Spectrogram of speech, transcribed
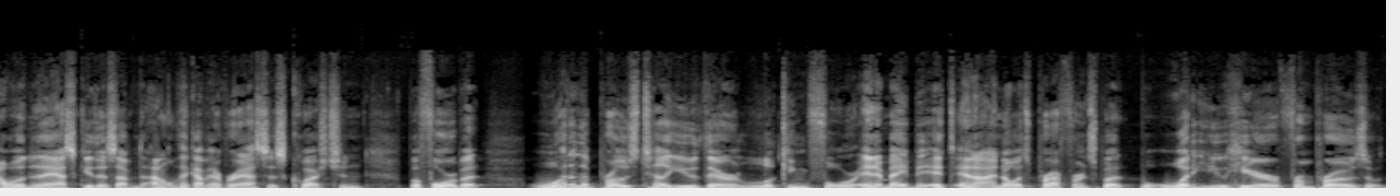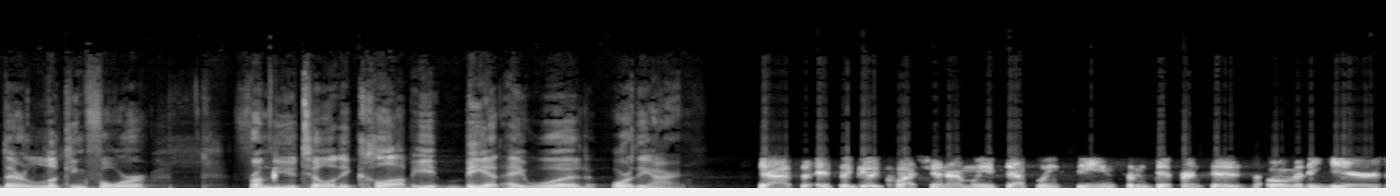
I wanted to ask you this. I've, I do not think I've ever asked this question before, but what do the pros tell you they're looking for? And it may be, it, and I know it's preference, but what do you hear from pros that they're looking for from the utility club, be it a wood or the iron? Yeah, it's a, it's a good question, and we've definitely seen some differences over the years.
